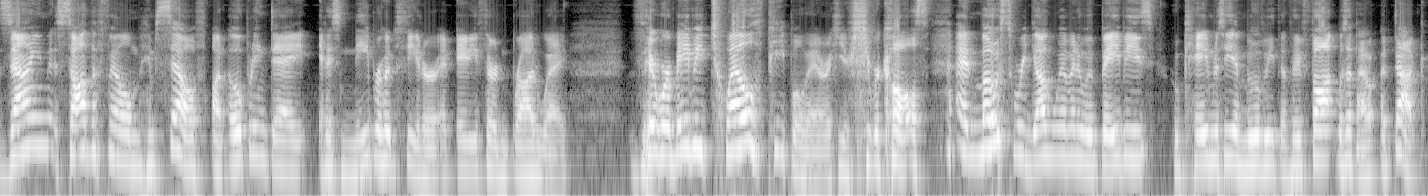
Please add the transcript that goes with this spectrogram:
Zien saw the film himself on opening day at his neighborhood theater at 83rd and Broadway. There were maybe 12 people there, he, he recalls, and most were young women with babies who came to see a movie that they thought was about a duck.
